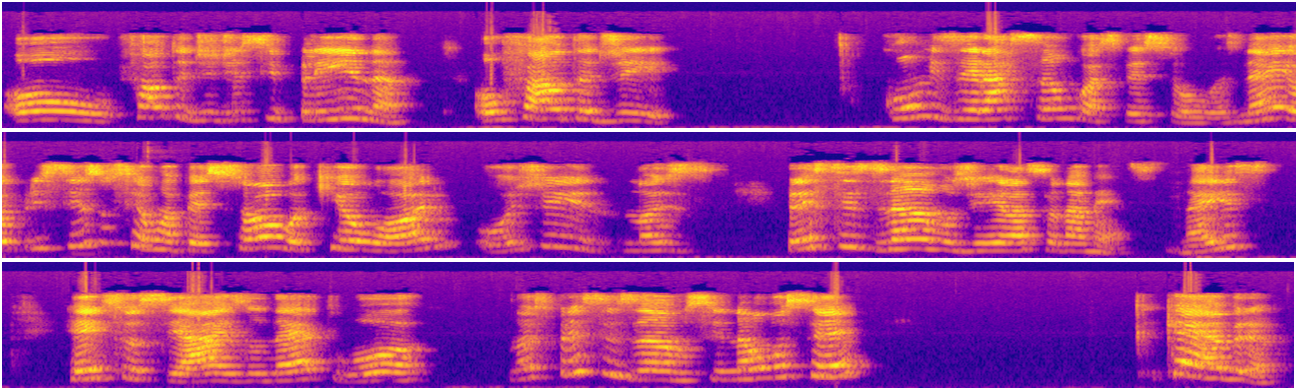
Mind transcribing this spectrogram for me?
ou falta de disciplina, ou falta de comiseração com as pessoas, né? Eu preciso ser uma pessoa que eu olho. Hoje nós precisamos de relacionamentos, não é isso? Redes sociais, o network, nós precisamos, senão você quebra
